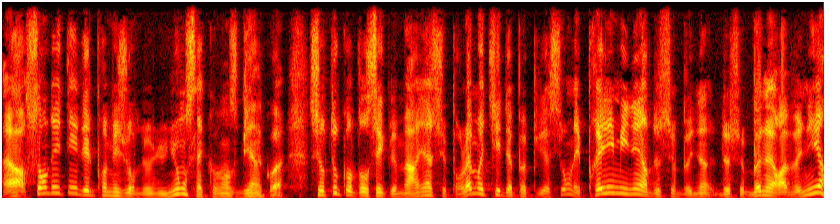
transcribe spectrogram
Alors, s'endetter dès le premier jour de l'union, ça commence bien, quoi. Surtout quand on sait que le mariage, c'est pour la moitié de la population, les préliminaires de ce bonheur, de ce bonheur à venir,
